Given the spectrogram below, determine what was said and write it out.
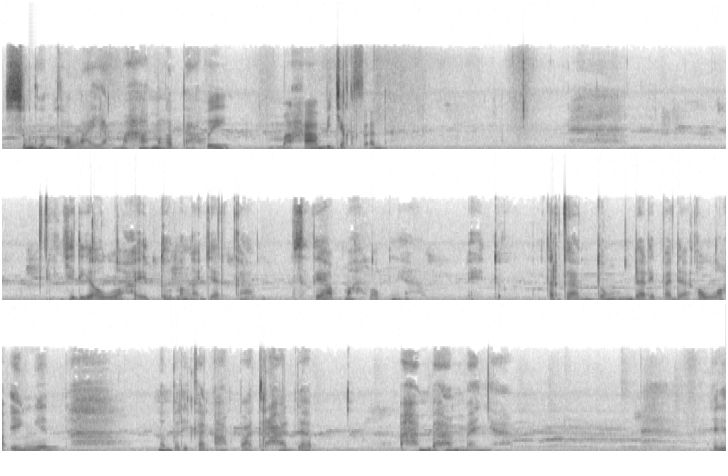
Sungguh engkau lah yang maha mengetahui, maha bijaksana. Jadi Allah itu mengajarkan setiap makhluknya itu tergantung daripada Allah ingin memberikan apa terhadap hamba-hambanya. Jadi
